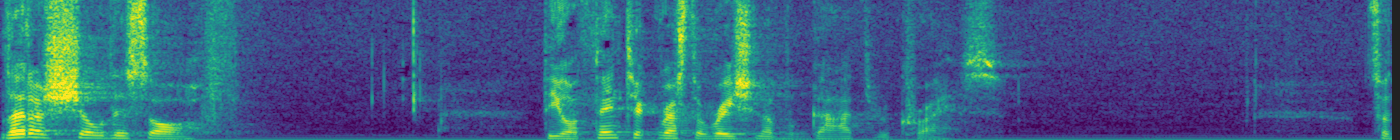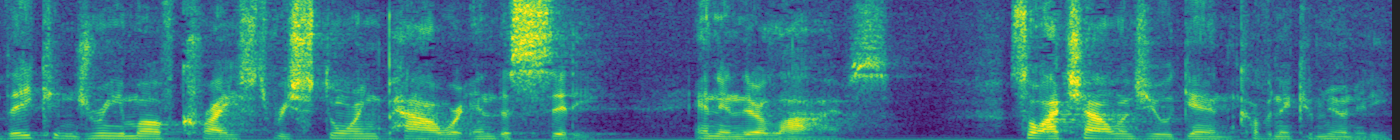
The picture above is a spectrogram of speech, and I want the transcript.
Let us show this off the authentic restoration of God through Christ. So they can dream of Christ restoring power in the city and in their lives. So I challenge you again, covenant community.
